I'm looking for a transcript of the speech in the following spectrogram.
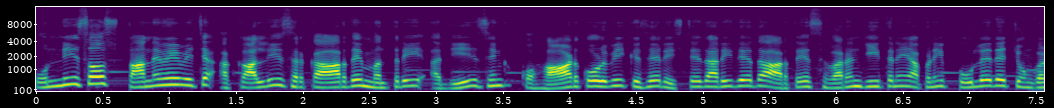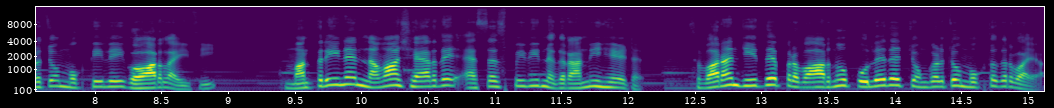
1997 ਵਿੱਚ ਅਕਾਲੀ ਸਰਕਾਰ ਦੇ ਮੰਤਰੀ ਅਜੀਤ ਸਿੰਘ ਕੋਹਾੜ ਕੋਲ ਵੀ ਕਿਸੇ ਰਿਸ਼ਤੇਦਾਰੀ ਦੇ ਆਧਾਰ ਤੇ ਸਵਰਨਜੀਤ ਨੇ ਆਪਣੀ ਪੂਲੇ ਦੇ ਚੁੰਗਲ ਚੋਂ ਮੁਕਤੀ ਲਈ ਗੁਹਾਰ ਲਾਈ ਸੀ। ਮੰਤਰੀ ਨੇ ਨਵਾਂ ਸ਼ਹਿਰ ਦੇ ਐਸਐਸਪੀ ਦੀ ਨਿਗਰਾਨੀ ਹੇਠ ਸਵਰਨਜੀਤ ਦੇ ਪਰਿਵਾਰ ਨੂੰ ਪੁੱਲੇ ਦੇ ਚੁੰਗਲ ਚੋਂ ਮੁਕਤ ਕਰਵਾਇਆ।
